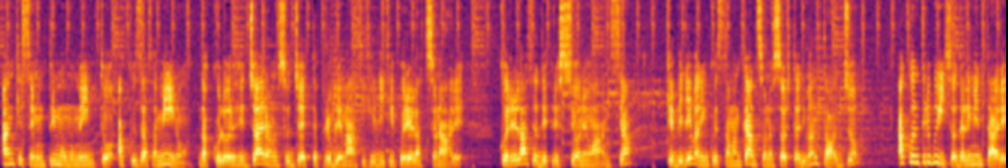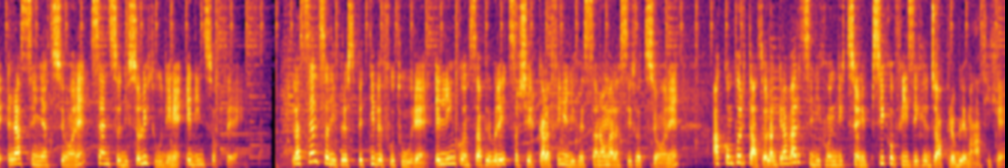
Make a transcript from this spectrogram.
anche se in un primo momento accusata meno da coloro che già erano soggetti a problematiche di tipo relazionale, correlate a depressione o ansia, che vedevano in questa mancanza una sorta di vantaggio, ha contribuito ad alimentare rassegnazione, senso di solitudine ed insofferenza. L'assenza di prospettive future e l'inconsapevolezza circa la fine di questa anomala situazione ha comportato l'aggravarsi di condizioni psicofisiche già problematiche,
